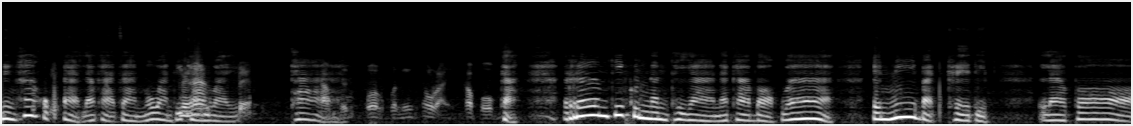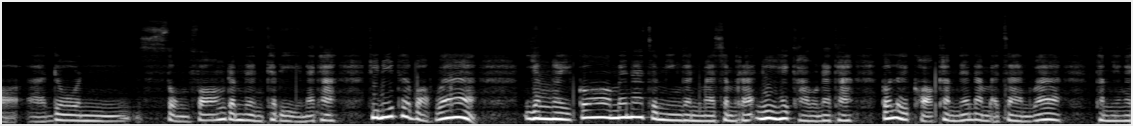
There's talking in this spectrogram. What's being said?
หนึ่งห้าหกแปดแล้วค่ะอาจารย์เมื่อวานที่แทงไว้ค่ะครับเป็นว่าวันนี้เท่าไหร่ครับผมค่ะ เริ่มที่คุณนันทยานะคะบอกว่าเป็นหนี้บัตรเครดิต แล้วก็โดนส่งฟ้องดำเนินคดีนะคะ ทีนี้เธอบอกว่ายังไงก็ไม่น่าจะมีเงินมาชำระหนี้ให้เขานะคะ ก็เลยขอคำแนะนำอาจารย์ว่าทำยังไง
